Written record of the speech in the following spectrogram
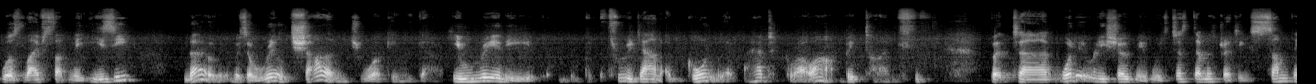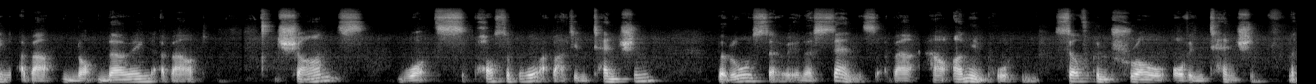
was life suddenly easy? No, it was a real challenge working with Gary. He really threw down a gauntlet. I had to grow up big time. but uh, what it really showed me was just demonstrating something about not knowing, about chance, what's possible, about intention, but also, in a sense, about how unimportant self control of intention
